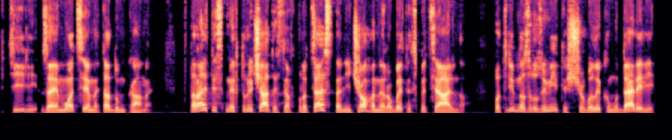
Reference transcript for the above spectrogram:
в тілі, за емоціями та думками. Старайтесь не втручатися в процес та нічого не робити спеціально. Потрібно зрозуміти, що в великому дереві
